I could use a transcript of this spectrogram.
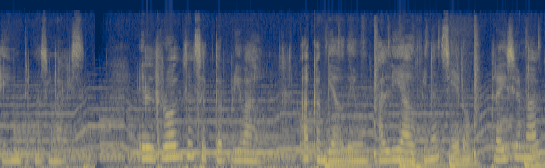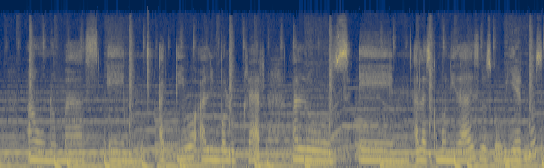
e internacionales. El rol del sector privado ha cambiado de un aliado financiero tradicional a uno más em, activo al involucrar a, los, em, a las comunidades, los gobiernos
